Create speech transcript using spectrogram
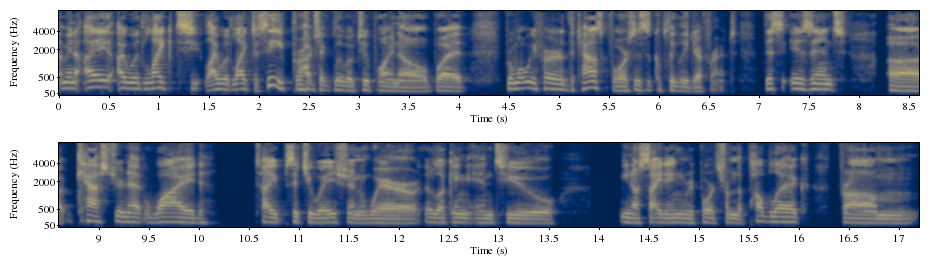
I mean, I, I would like to I would like to see Project Blue Book 2.0, but from what we've heard of the task force, this is completely different. This isn't a cast your net wide type situation where they're looking into, you know, sighting reports from the public, from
